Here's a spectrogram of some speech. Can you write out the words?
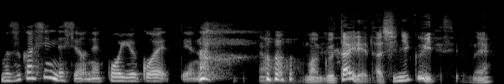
難しいんですよね、こういう声っていうのは。まあ具体例出しにくいですよね。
